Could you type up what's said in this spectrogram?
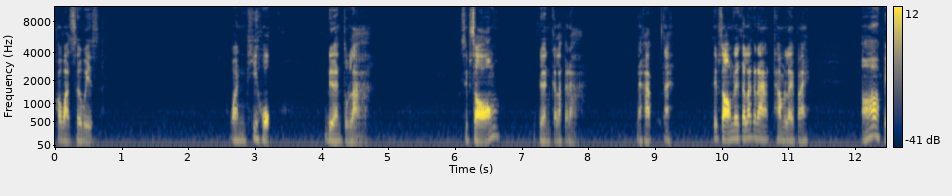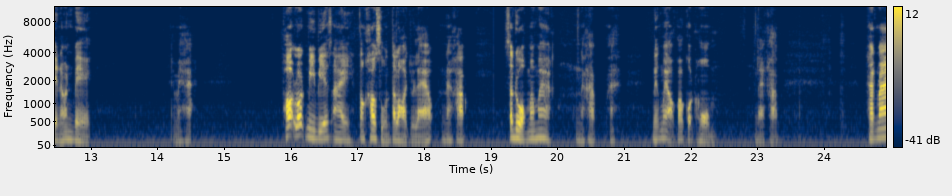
ประวัติ Service วันที่ 6 เดือนตุลา 12 เดือนกรกฎานะครับอะ12 เดือนกรกฎาทำอะไรไป อ๋อ เปลี่ยนน้ำมันเบรกเห็นไหมฮะ เพราะรถมี BSI ต้องเข้าศูนย์ตลอดอยู่แล้วนะครับ สะดวกมาก ๆ นะครับอะนึกไม่ออกก็กดโฮมนะครับ ถัดมา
